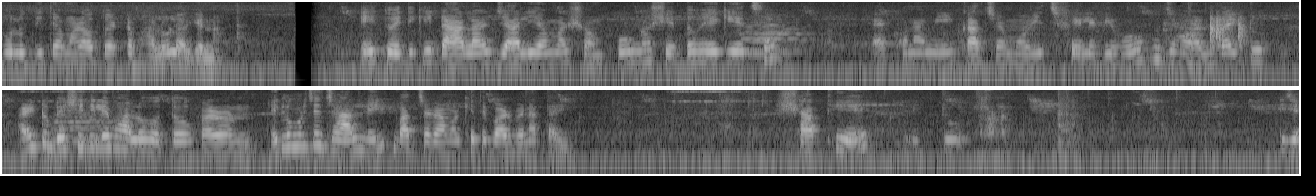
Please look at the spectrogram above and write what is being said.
হলুদ দিতে আমার অত একটা ভালো লাগে না। এই তো এদিকে ডাল আর জালি আমার সম্পূর্ণ সেদ্ধ হয়ে গিয়েছে। এখন আমি কাঁচা মরিচ ফেলে দেব, ঝালটা একটু আর একটু বেশি দিলে ভালো হতো, কারণ এগুলো মরিচের ঝাল নেই, বাচ্চারা আমার খেতে পারবে না তাই। সাথে একটু এই যে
